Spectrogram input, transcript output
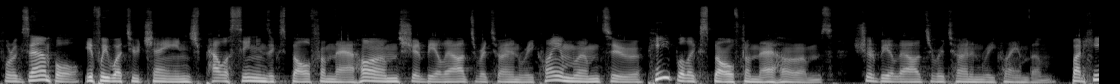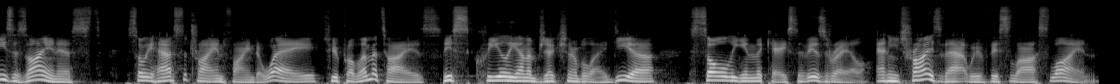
For example, if we were to change Palestinians expelled from their homes should be allowed to return and reclaim them to people expelled from their homes should be allowed to return and reclaim them. But he's a Zionist, so he has to try and find a way to problematize this clearly unobjectionable idea solely in the case of Israel, and he tries that with this last line.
